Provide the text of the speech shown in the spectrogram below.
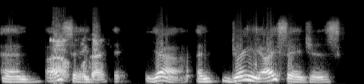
And Wow, ice age, okay. yeah, and during the ice ages,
